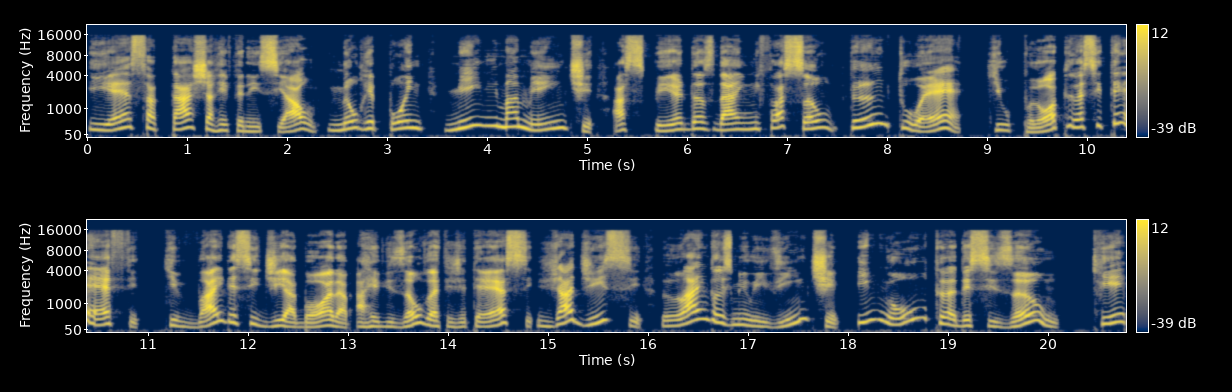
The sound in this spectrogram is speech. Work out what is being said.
e essa taxa referencial não repõe minimamente as perdas da inflação. Tanto é que o próprio STF, que vai decidir agora a revisão do FGTS, já disse lá em 2020, em outra decisão, que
